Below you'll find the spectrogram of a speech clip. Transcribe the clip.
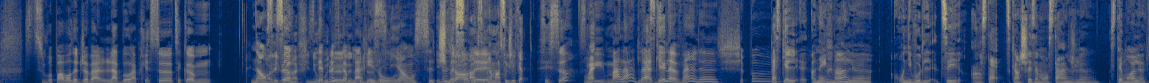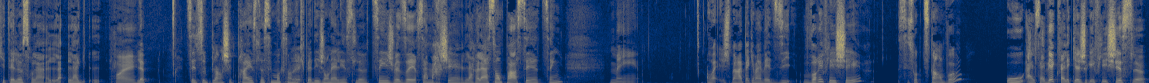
tu vas pas avoir de job là-bas après ça, tu sais, comme, Non, Non, c'est ça. fini au c'était bout plus de, comme la de résilience, c'est ah, de- c'est vraiment ça que j'ai fait. c'est ça, c'est Ouais. malade, là, Parce à que- 19 ans, là, je sais pas. Parce que, euh, honnêtement, là, au niveau de, tu sais, en quand je faisais mon stage, là, c'était moi, là, qui était là sur la, la, la- ouais. le, tu sais, sur le plancher de presse, là, c'est moi qui s'en Ouais. occupais des journalistes, là. Tu sais, je veux dire, ça marchait, la relation passait, tu sais. Mais, ouais, je me rappelle qu'elle m'avait dit, va réfléchir, c'est soit que tu t'en vas, ou elle savait qu'il fallait que je réfléchisse, là.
